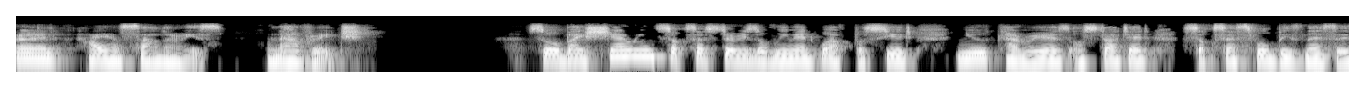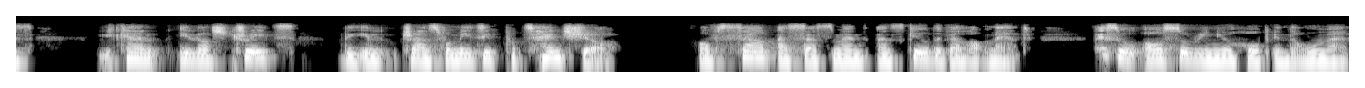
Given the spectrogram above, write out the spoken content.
earn higher salaries on average. So, by sharing success stories of women who have pursued new careers or started successful businesses, you can illustrate the transformative potential of self assessment and skill development. This will also renew hope in the woman.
